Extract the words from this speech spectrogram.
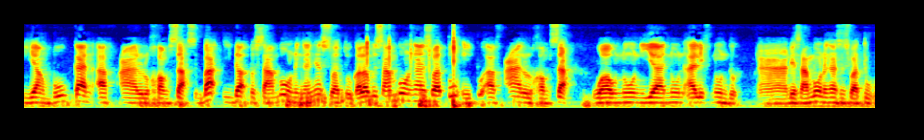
yang bukan af'alul khamsah sebab tidak bersambung dengannya sesuatu. Kalau bersambung dengan sesuatu itu af'alul khamsah. Waw nun ya nun alif nun tu. Ah dia sambung dengan sesuatu.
